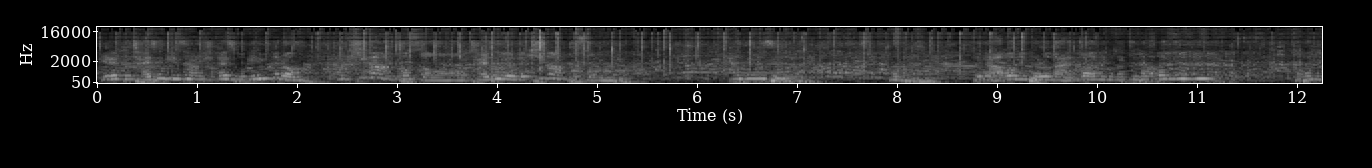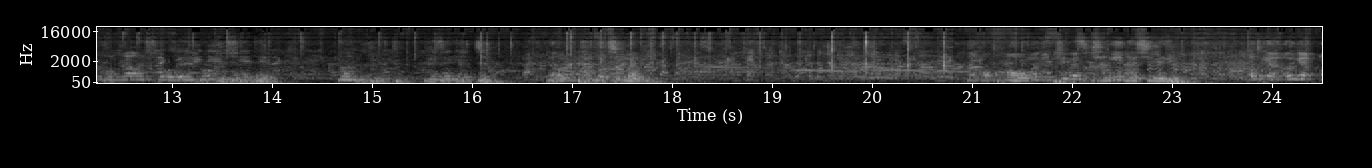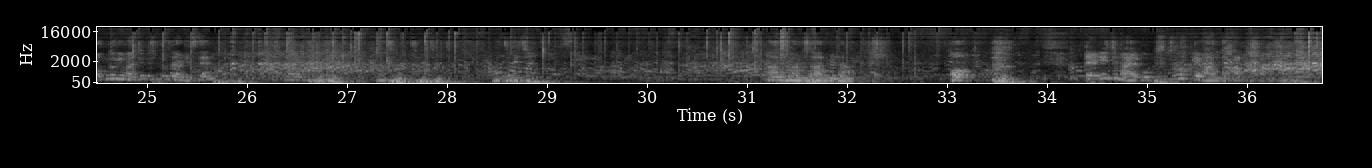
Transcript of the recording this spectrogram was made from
이렇게 잘생긴 사람 가까이서 보기 힘들어. 키가 안 컸어. 잘생겼는데 키가 안 컸어. 안녕하세요. 어, 여기 아버님 별로 나 안 좋아하는 것 같은데 아버님 아버님 건강하시고 오래 행복하셔야 돼요. 어, 잘생겼죠? 근데 얼굴 다 고친 거야. 어, 어, 어머 어머니 피부에서 강이 나시네. 어떻게 여기 엉덩이 만지고 싶은 사람 있어요? 맞아 맞아. 아 감사합니다. 어 때리지 말고 부드럽게 만져. 아파.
